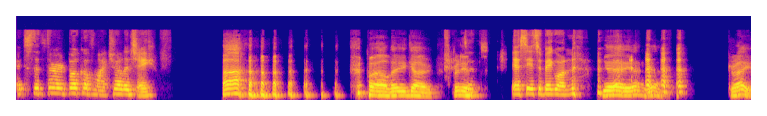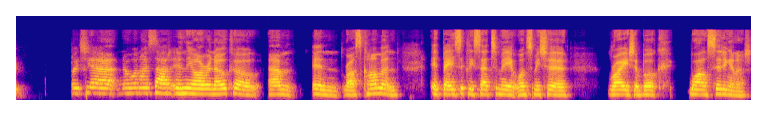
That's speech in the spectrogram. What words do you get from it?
It's the third book of my trilogy. Ah, well, there you go. Brilliant. Yeah, see, it's a big one. Yeah, yeah, yeah. Great. But yeah, no, when I sat in the Orynoco um, in Roscommon, it basically said to me it wants me to write a book while sitting in it.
